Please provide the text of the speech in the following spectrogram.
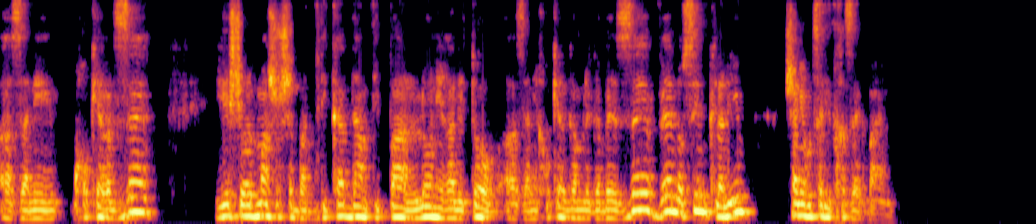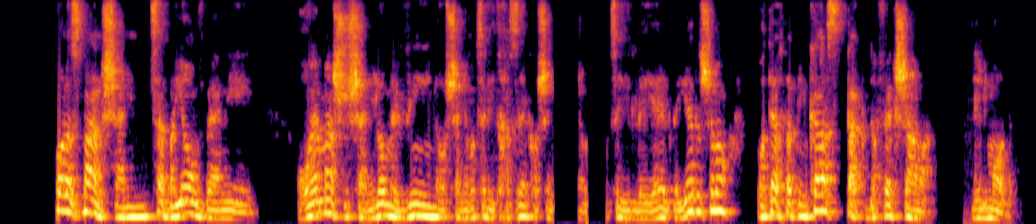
אז אני חוקר על זה, יש לי עוד משהו שבבדיקת דם טיפה לא נראה לי טוב, אז אני חוקר גם לגבי זה, ונושאים כלליים שאני רוצה להתחזק בהם. כל הזמן שאני נמצא ביום ואני רואה משהו שאני לא מבין, או שאני רוצה להתחזק, או שאני רוצה לייעל את הידע שלו, פותח את הפנקס, טאק, דופק שמה, ללמוד.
